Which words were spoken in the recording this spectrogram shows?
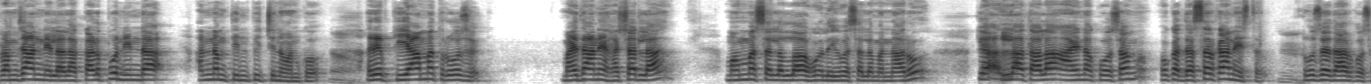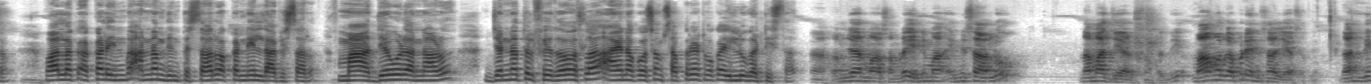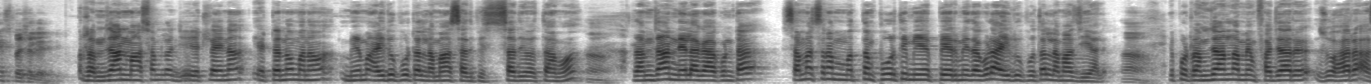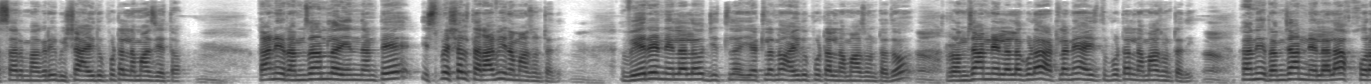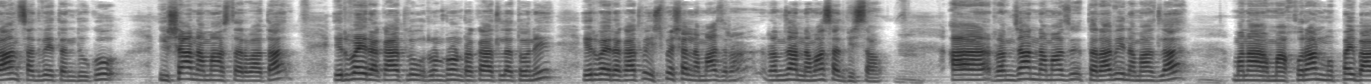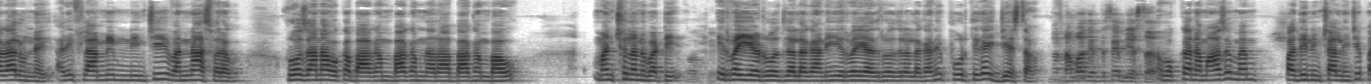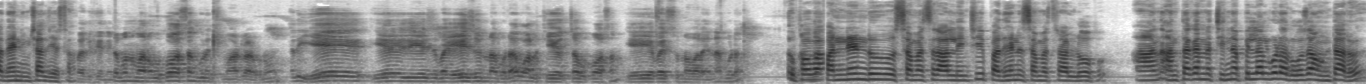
రంజాన్ నెలల కడుపు నిండా అన్నం తినిపించినాం అనుకో ఆ. రేపు కియామత్ రోజు మైదానే హషర్లా మొహమ్మద్ సల్లల్లాహు అలైహి వసల్లం అన్నారు అల్లా తాలా ఆయన కోసం ఒక దస్తర్ఖాన్ ఇస్తారు రోజాదారు కోసం. వాళ్ళకి అక్కడ ఇన్- అన్నం తినిపిస్తారు అక్కడ నీళ్ళు దాపిస్తారు. మా దేవుడు అన్నాడు జన్నతుల్ ఫిర్దౌస్లో ఆయన కోసం సపరేట్ ఒక ఇల్లు కట్టిస్తారు. రంజాన్ మాసంలో ఎన్ని మా ఎన్నిసార్లు నమాజ్ చేయాల్సి ఉంటుంది? మామూలుగా అప్పుడు ఎన్నిసార్లు చేస్తుంది? దానికి దీనికి స్పెషల్ ఏంటి? రంజాన్ మాసంలో ఎట్లయినా ఎట్టనో మనం మేము ఐదు పూటలు నమాజ్ చదివి చదువుతాము. ఆ. రంజాన్ నెల కాకుండా సంవత్సరం మొత్తం పూర్తి మీ పేరు మీద కూడా ఐదు పూటలు నమాజ్ చేయాలి. ఇప్పుడు రంజాన్లో మేము ఫజర్ జుహర్ అసర్ మగరీబ్ ఇషా ఐదు పూటలు నమాజ్ చేస్తాం. కానీ రంజాన్లో ఏంటంటే స్పెషల్ తరావీ నమాజ్ ఉంటుంది. వేరే నెలలో జిట్ల ఎట్లనో ఐదు పూటల నమాజ్ ఉంటుందో. రంజాన్ నెలలో కూడా అట్లనే ఐదు పూటల నమాజ్ ఉంటుంది. కానీ రంజాన్ నెలల ఖురాన్ చదివేతందుకు ఇషా నమాజ్ తర్వాత ఇరవై రకాతులు రెండు రెండు రకాతులతోని ఇరవై రకాతులు స్పెషల్ నమాజ్ రంజాన్ నమాజ్ చదివిస్తాం. ఆ రంజాన్ నమాజ్ తరావీ నమాజ్లా మన మా ఖురాన్ ముప్పై భాగాలు ఉన్నాయి అలిఫ్ లామీం నుంచి వన్నాస్ వరకు. రోజానా ఒక భాగం భాగంన్నర భాగం బావు. మంచులను బట్టి ఇరవై ఏడు రోజులలో కానీ ఇరవై ఐదు రోజులలో కానీ పూర్తిగా ఇది చేస్తాం. నమాజ్ ఎంతసేపు చేస్తారు? ఒక్క నమాజు మేము పది నిమిషాల నుంచి పదిహేను నిమిషాలు చేస్తాం. ఇంతకుముందు మనం ఉపవాసం గురించి మాట్లాడుకున్నాం. అది ఏ ఏ ఏజ్ ఏజ్ ఉన్నా కూడా వాళ్ళు చేయొచ్చా ఉపవాసం? ఏ ఏ వయసు ఉన్న వాళ్ళైనా కూడా? ఉపవా పన్నెండు సంవత్సరాల నుంచి పదిహేను సంవత్సరాల లోపు. అంతకన్నా చిన్న పిల్లలు కూడా రోజా ఉంటారు.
